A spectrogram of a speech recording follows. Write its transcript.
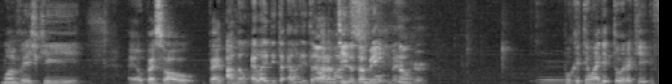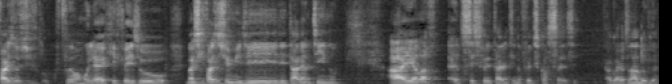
uma vez que é, o pessoal. Ah, não, ela edita, ela edita É Tarantino também? Não. Porque tem uma editora que faz os. Foi uma mulher que fez o. Mas que faz os filmes de, de Tarantino. Aí ela. Eu não sei se foi de Tarantino ou foi de Scorsese. Agora eu tô na dúvida.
